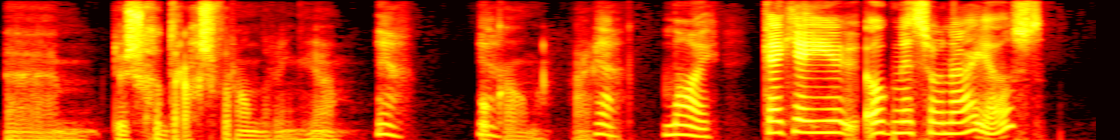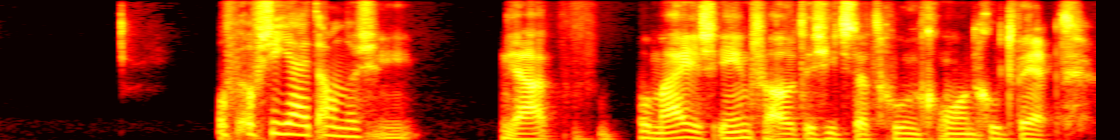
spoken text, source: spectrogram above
Um, dus gedragsverandering, ja. Ja. Voorkomen, eigenlijk. Ja, mooi. Kijk jij hier ook net zo naar, Joost? Of, of zie jij het anders? Ja, voor mij is eenvoud is iets dat gewoon, gewoon goed werkt.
